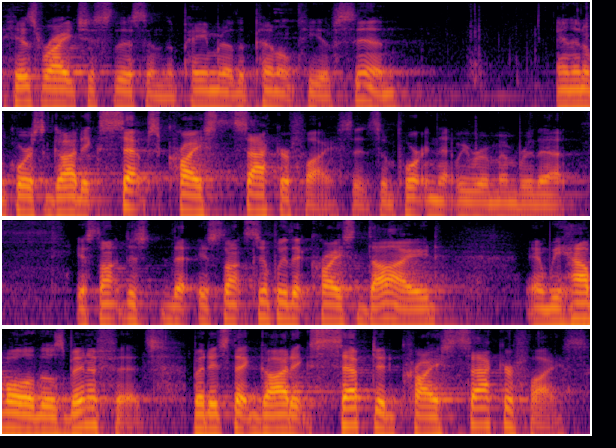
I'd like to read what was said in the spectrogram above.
his righteousness, and the payment of the penalty of sin. And then, of course, God accepts Christ's sacrifice. It's important that we remember that. It's not, just that, it's not simply that Christ died and we have all of those benefits, but it's that God accepted Christ's sacrifice.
